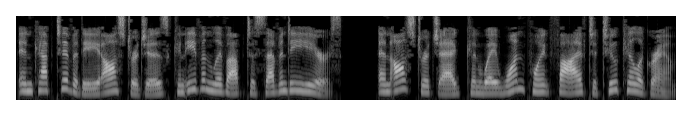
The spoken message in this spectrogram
In captivity ostriches can even live up to 70 years. An ostrich egg can weigh 1.5 to 2 kilogram.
